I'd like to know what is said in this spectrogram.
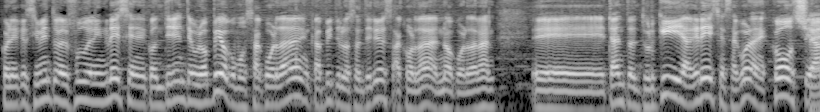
con el crecimiento del fútbol inglés en el continente europeo, como se acordarán en capítulos anteriores, acordarán, no acordarán, eh, tanto en Turquía, Grecia, ¿se acuerdan? Escocia,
